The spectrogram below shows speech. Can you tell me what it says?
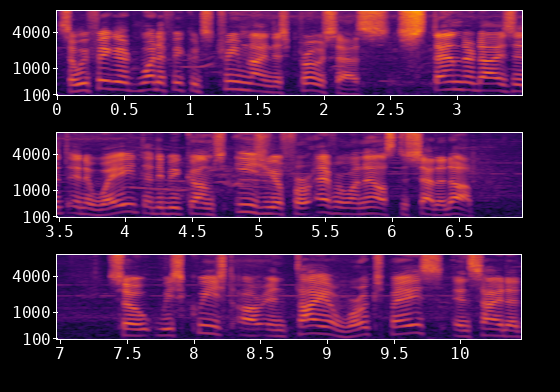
So we figured what if we could streamline this process, standardize it in a way that it becomes easier for everyone else to set it up. So we squeezed our entire workspace inside a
